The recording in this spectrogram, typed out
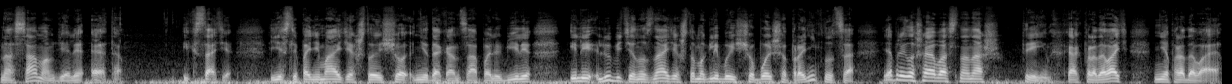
на самом деле это? И, кстати, если понимаете, что еще не до конца полюбили, или любите, но знаете, что могли бы еще больше проникнуться, я приглашаю вас на наш тренинг «Как продавать, не продавая».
